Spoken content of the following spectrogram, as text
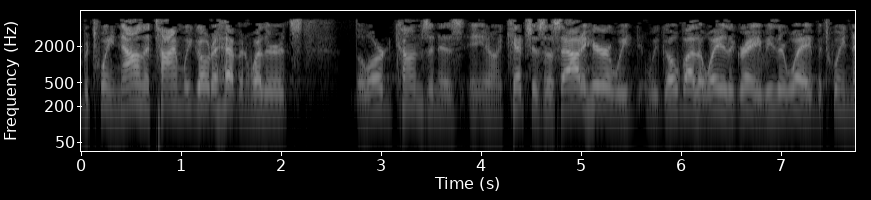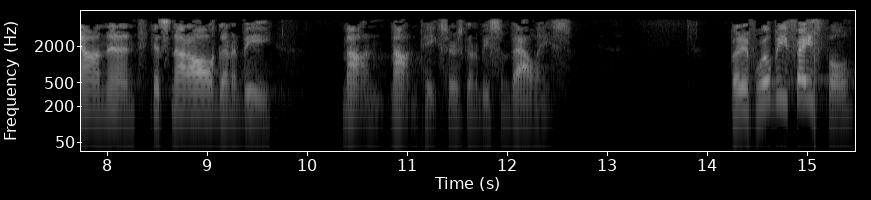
between now and the time we go to heaven, whether it's the Lord comes and is you know catches us out of here, we we go by the way of the grave. Either way, between now and then, it's not all going to be mountain mountain peaks. There's going to be some valleys. But if we'll be faithful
